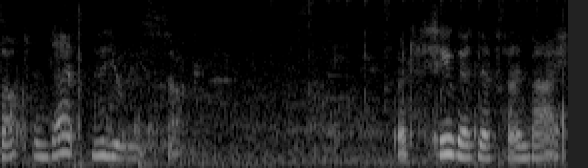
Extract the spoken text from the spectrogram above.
sucks. And that video really sucked. But see you guys next time. Bye.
